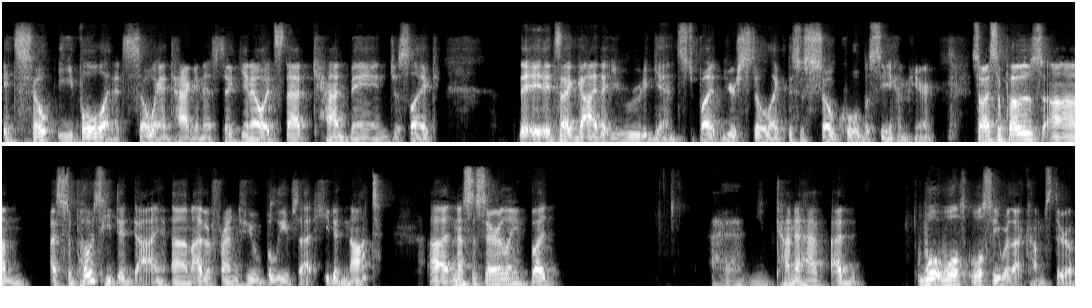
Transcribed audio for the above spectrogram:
it's so evil and it's so antagonistic. You know, it's that Cad Bane, just like it's that guy that you root against, but you're still like, this is so cool to see him here. So I suppose um, I suppose he did die. Um, I have a friend who believes that he did not uh, necessarily, but uh, you kind of have I we'll we'll we'll see where that comes through.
